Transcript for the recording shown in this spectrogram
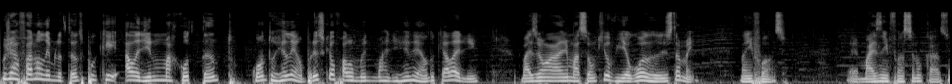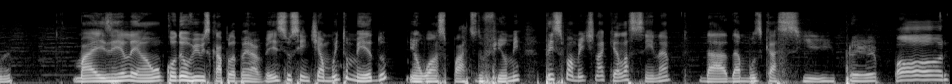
O Jafar não lembro tanto porque Aladdin não marcou tanto quanto o Rei Leão. Por isso que eu falo muito mais de Rei Leão do que Aladdin. Mas é uma animação que eu vi algumas vezes também, na infância. É, mais na infância no caso, né? Mas Rei Leão, quando eu vi o Scar pela primeira vez, eu sentia muito medo em algumas partes do filme, principalmente naquela cena da, da música Se Prepare,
